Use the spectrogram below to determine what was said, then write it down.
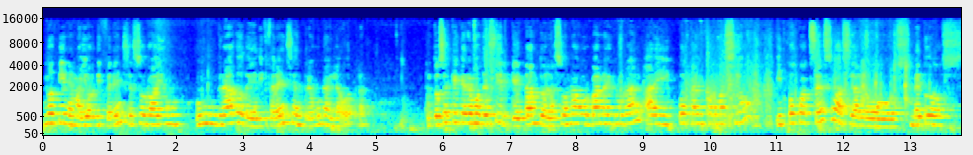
no tiene mayor diferencia, solo hay un, un grado de diferencia entre una y la otra. Entonces, ¿qué queremos decir? Que tanto en la zona urbana y rural hay poca información y poco acceso hacia los métodos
